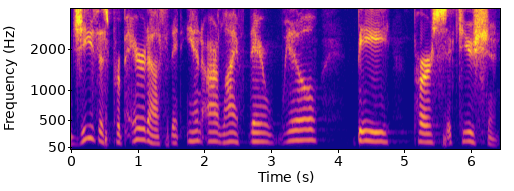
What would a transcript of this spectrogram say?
Jesus prepared us that in our life there will be persecution.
